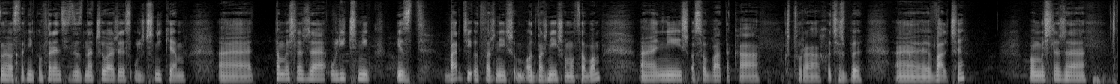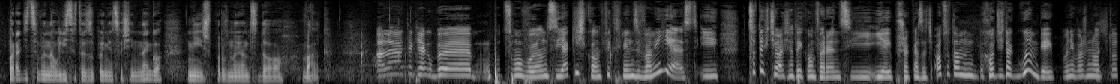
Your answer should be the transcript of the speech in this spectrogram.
na ostatniej konferencji zaznaczyła, że jest ulicznikiem, e, to myślę, że ulicznik jest bardziej odważniejszą, odważniejszą osobą e, niż osoba taka, która chociażby e, walczy. Bo myślę, że poradzić sobie na ulicy to jest zupełnie coś innego niż porównując do walk. Ale tak jakby podsumowując, jakiś konflikt między wami jest i co ty chciałaś na tej konferencji jej przekazać? O co tam chodzi tak głębiej? Ponieważ no to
